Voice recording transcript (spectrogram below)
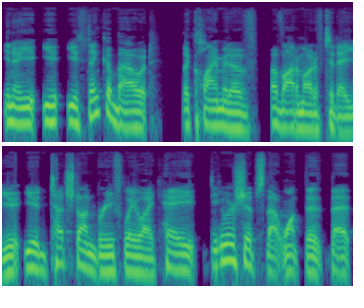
you know, you, you, you think about the climate of of automotive today. You you touched on briefly like, hey, dealerships that want the that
